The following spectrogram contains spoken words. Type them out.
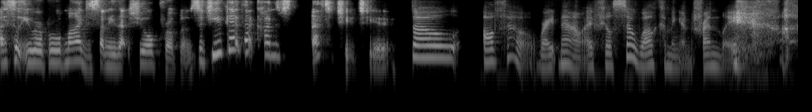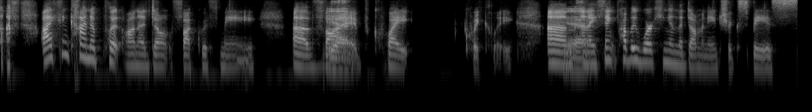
i thought you were broad-minded suddenly that's your problem so do you get that kind of attitude to you So, although right now I feel so welcoming and friendly, I can kind of put on a don't fuck with me uh, vibe quite quickly. Um, Yeah. And I think probably working in the dominatrix space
